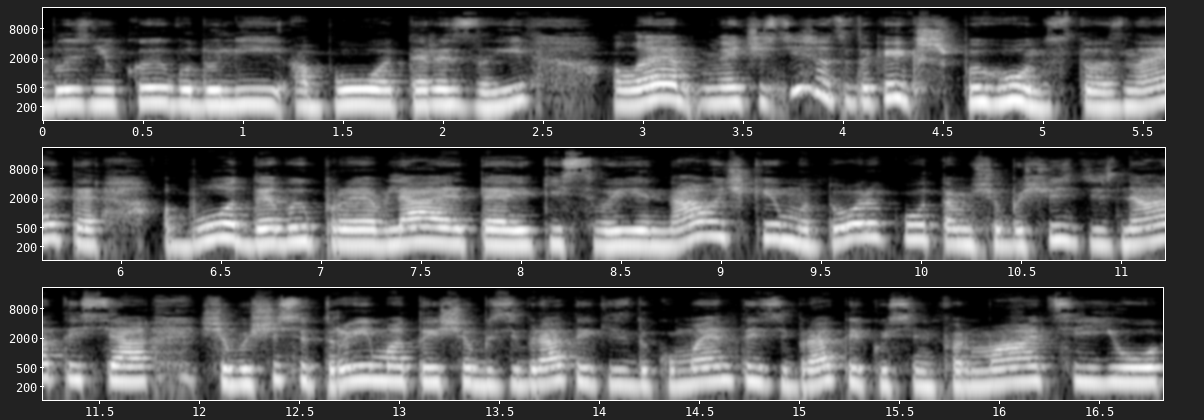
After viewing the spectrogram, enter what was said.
близнюки, водолій або терези. Але найчастіше це таке як шпигунство, знаєте, або де ви проявляєте якісь свої навички, моторику, там, щоб щось дізнатися, щоб щось отримати, щоб зібрати якісь документи, зібрати якусь інформацію.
